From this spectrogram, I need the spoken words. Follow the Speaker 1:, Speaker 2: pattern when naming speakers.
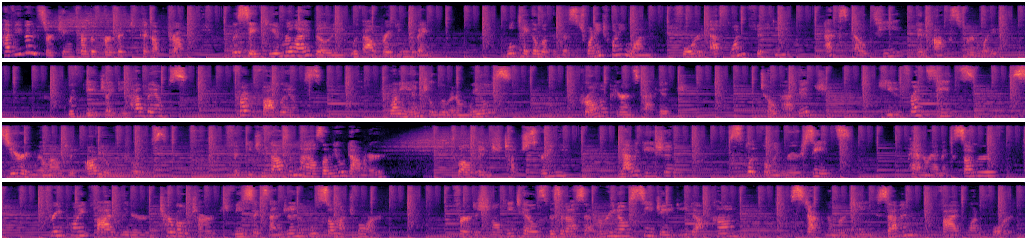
Speaker 1: Have you been searching for the perfect pickup truck with safety and reliability without breaking the bank? We'll take a look at this 2021 Ford F-150 XLT in Oxford White. With HID headlamps, front fog lamps, 20-inch aluminum wheels, chrome appearance package, tow package, heated front seats, steering wheel mounted audio controls, 52,000 miles on the odometer, 12-inch touchscreen, navigation, split folding rear seats, panoramic sunroof, 3.5-liter turbocharged V6 engine, and so much more. For additional details, visit us at marinocjd.com, stock number D7514.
